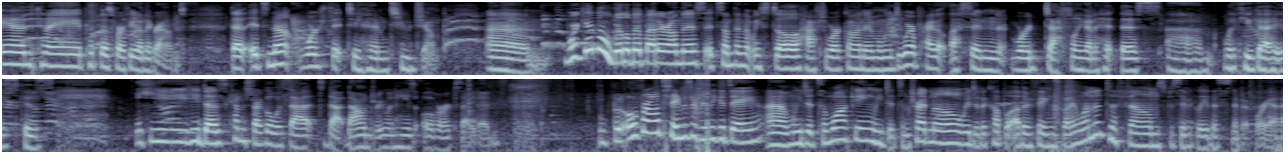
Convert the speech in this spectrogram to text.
And can I put those four feet on the ground? That it's not worth it to him to jump. Um, we're getting a little bit better on this. It's something that we still have to work on. And when we do our private lesson, we're definitely going to hit this um, with you guys because he he does kind of struggle with that that boundary when he's overexcited. But overall, today was a really good day. Um, we did some walking, we did some treadmill, we did a couple other things, but I wanted to film specifically this snippet for you.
